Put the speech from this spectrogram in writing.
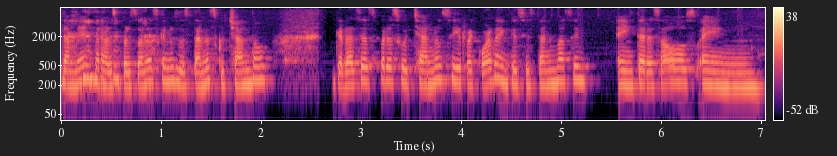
también para las personas que nos están escuchando. Gracias por escucharnos y recuerden que si están más interesados en,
